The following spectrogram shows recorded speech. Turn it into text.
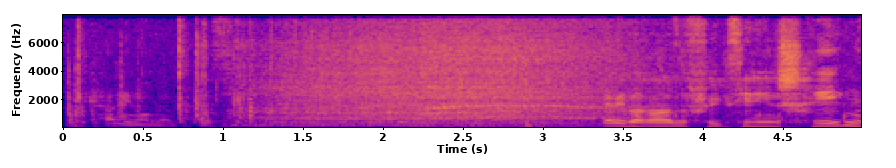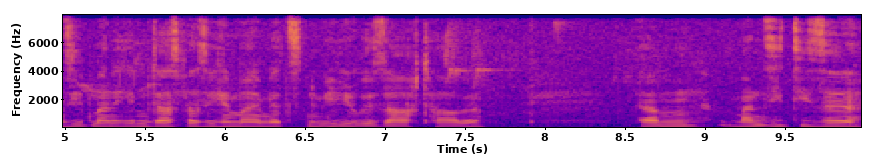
Dann kann ich noch ein ganz bisschen. Ja, lieber Rasenfreaks, hier in den Schrägen sieht man eben das, was ich in meinem letzten Video gesagt habe. Ähm, man sieht diese,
